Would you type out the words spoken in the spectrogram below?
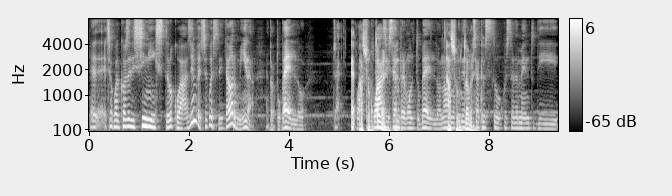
eh, c'è qualcosa di sinistro quasi. Invece questo di Taormina Mina è proprio bello. Cioè, eh, quasi, sempre molto bello, no? Assolutamente. Quindi c'è questo, questo elemento di,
